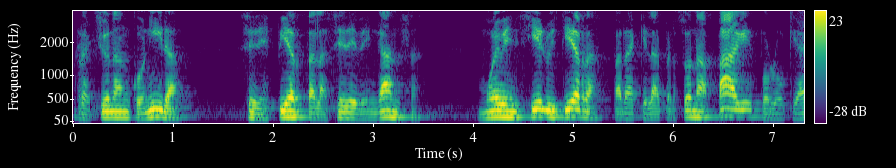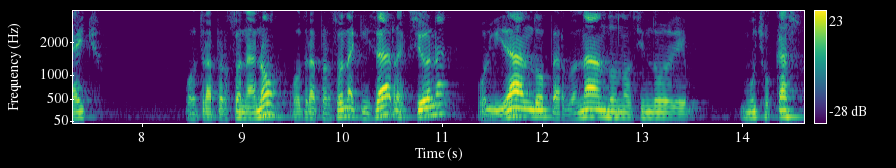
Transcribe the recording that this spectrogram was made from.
reaccionan con ira, se despierta la sed de venganza, mueven cielo y tierra para que la persona pague por lo que ha hecho. Otra persona no, otra persona quizá reacciona olvidando, perdonando, no haciéndole mucho caso.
